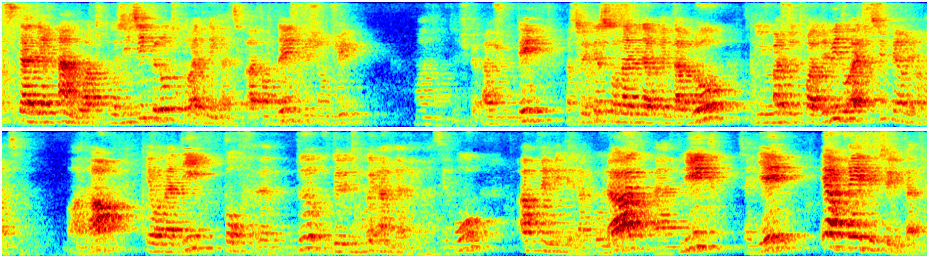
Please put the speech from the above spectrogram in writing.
C'est-à-dire un doit être positif et l'autre doit être négatif. Attendez, je vais changer. Attendez, je vais ajouter. Parce que qu'est-ce qu'on a dit d'après le tableau? L'image de 3 demi doit être supérieure à 0. Voilà. Et on a dit, pour 2, euh, vous devez trouver inférieur à 0. Après, mettez la collade, implique, ça y est. Et après, effectuez le calcul.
